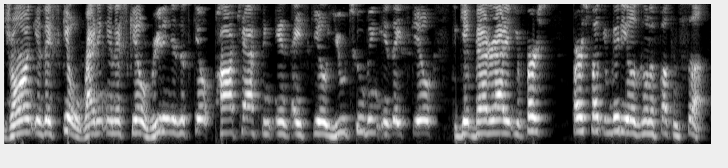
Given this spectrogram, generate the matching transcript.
Drawing is a skill. Writing is a skill. Reading is a skill. Podcasting is a skill. YouTubing is a skill. To get better at it, your first first fucking video is gonna fucking suck.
